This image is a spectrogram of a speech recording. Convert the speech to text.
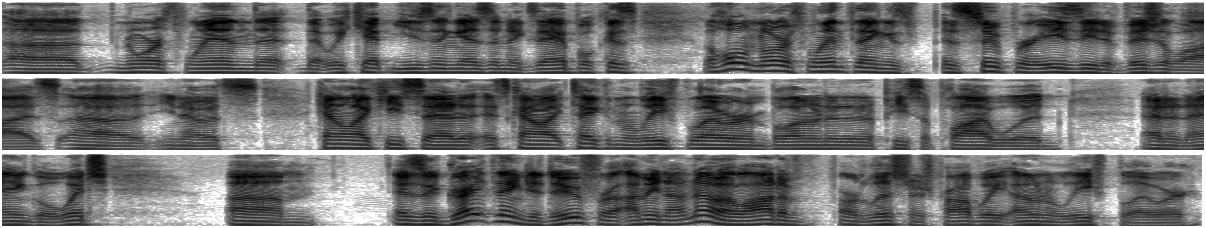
uh, north wind that, that we kept using as an example because the whole north wind thing is, is super easy to visualize. Uh, you know, it's kind of like he said, it's kind of like taking the leaf blower and blowing it at a piece of plywood at an angle, which um, is a great thing to do for. I mean, I know a lot of our listeners probably own a leaf blower,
